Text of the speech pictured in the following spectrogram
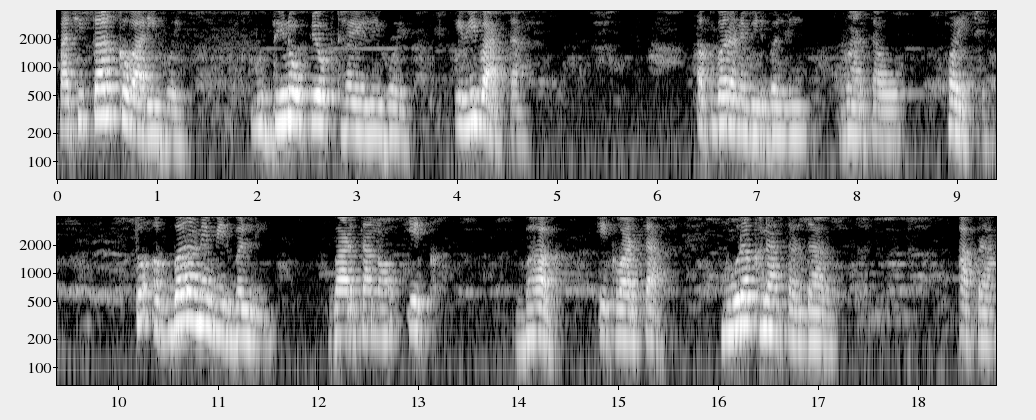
પાછી તર્કવાળી હોય. બુદ્ધિનો ઉપયોગ થયેલી હોય એવી વાર્તા અકબર અને બિરબલની વાર્તાઓ હોય છે. તો અકબર અને બિરબલની વાર્તાનો એક ભાગ, એક વાર્તા મૂરખના સરદારો આપણા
